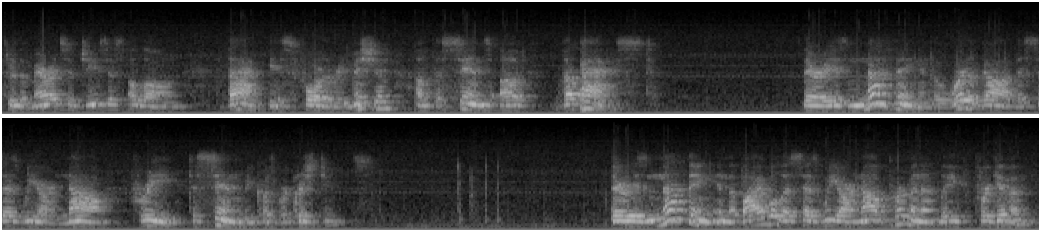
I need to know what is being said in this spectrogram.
through the merits of Jesus alone, that is for the remission of the sins of the past. There is nothing in the Word of God that says we are now free to sin because we're Christians. There is nothing in the Bible that says we are now permanently forgiven.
